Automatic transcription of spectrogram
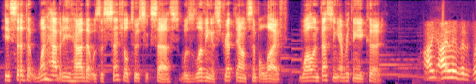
He said that one habit he had that was essential to his success was living a stripped down, simple life while investing everything he could. I, I live in v-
